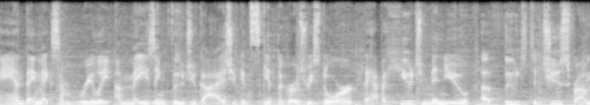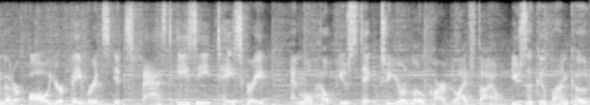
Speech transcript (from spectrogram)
And they make some really amazing foods, you guys. You can skip the grocery store. They have a huge menu of foods to choose from that are all your favorites. It's fast, easy, tastes great, and will help you stick to your low carb lifestyle. Use the coupon code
